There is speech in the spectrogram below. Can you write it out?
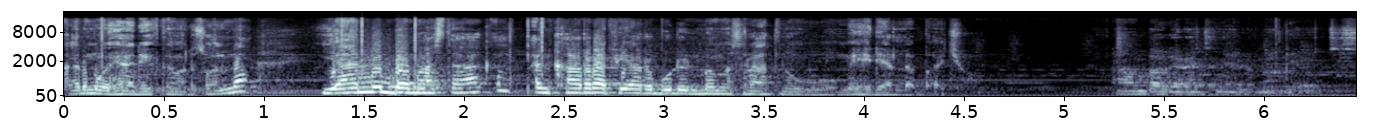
ቀድሞ ኢህአዴግ ተመልሷል እና ያንን በማስተካከል ጠንካራ PR ቡድን በመስራት ነው መሄድ ያለባቸው። አሁን በሀገራችን ያሉ ሚዲያዎችስ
